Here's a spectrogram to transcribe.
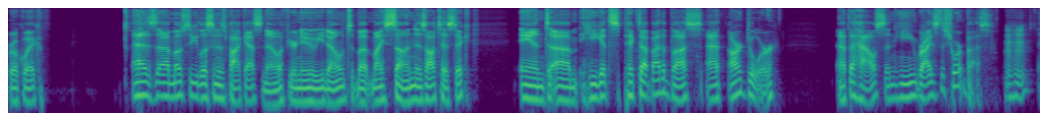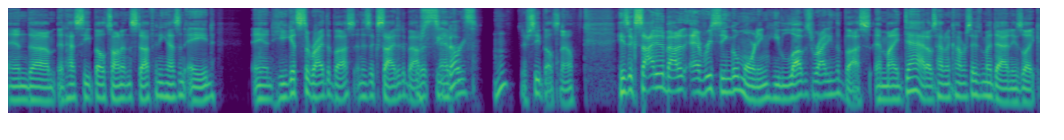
real quick. As uh, most of you listen to this podcast know, if you're new, you don't. But my son is autistic, and um, he gets picked up by the bus at our door, at the house, and he rides the short bus, Mhm. and um, it has seatbelts on it and stuff, and he has an aide, and he gets to ride the bus and is excited about There's it. every- seatbelts? Mhm. There's seatbelts now. He's excited about it every single morning. He loves riding the bus. And my dad, I was having a conversation with my dad, and he's like,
